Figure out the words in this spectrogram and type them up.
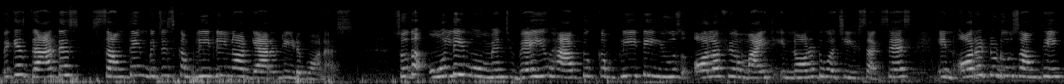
because that is something which is completely not guaranteed upon us. So, the only moment where you have to completely use all of your might in order to achieve success, in order to do something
